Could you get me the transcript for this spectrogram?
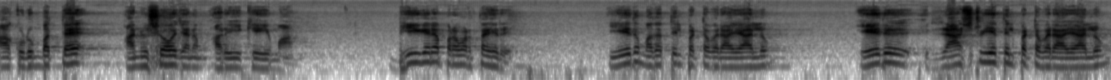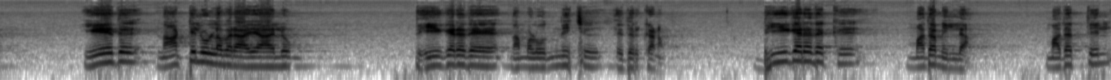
ആ കുടുംബത്തെ അനുശോചനം അറിയിക്കുകയുമാണ്. ഭീകരപ്രവർത്തകർ ഏത് മതത്തിൽപ്പെട്ടവരായാലും ഏത് രാഷ്ട്രീയത്തിൽപ്പെട്ടവരായാലും ഏത് നാട്ടിലുള്ളവരായാലും ഭീകരതയെ നമ്മൾ ഒന്നിച്ച് എതിർക്കണം. ഭീകരതയ്ക്ക് മതമില്ല. മതത്തിൽ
